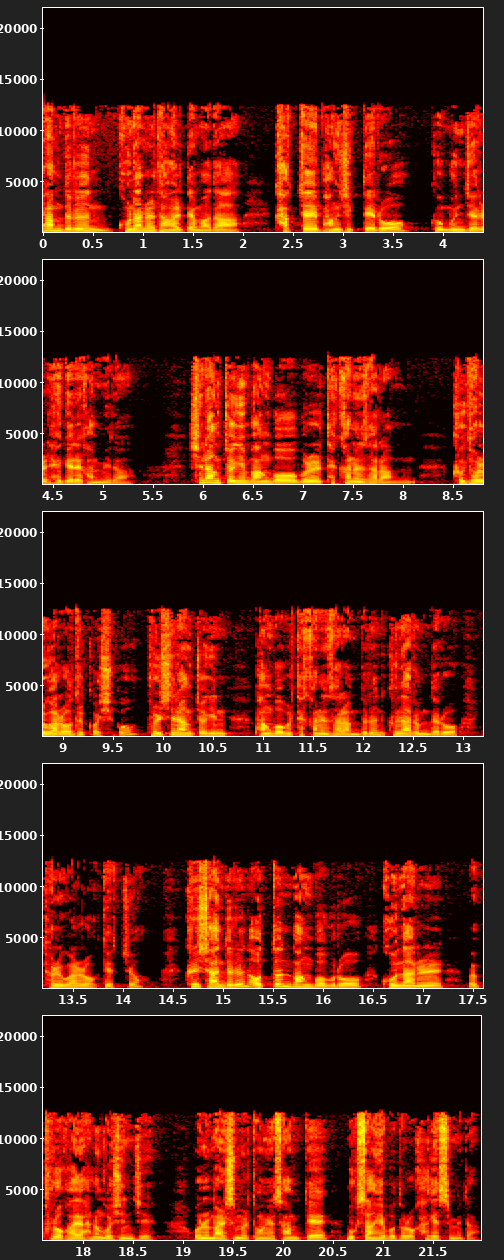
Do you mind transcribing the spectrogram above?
사람들은 고난을 당할 때마다 각자의 방식대로 그 문제를 해결해 갑니다. 신앙적인 방법을 택하는 사람, 그 결과를 얻을 것이고, 불신앙적인 방법을 택하는 사람들은 그 나름대로 결과를 얻겠죠. 크리스찬들은 어떤 방법으로 고난을 풀어가야 하는 것인지 오늘 말씀을 통해서 함께 묵상해 보도록 하겠습니다.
